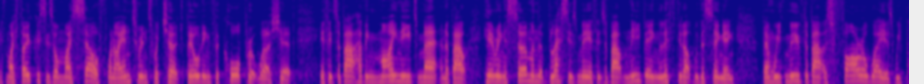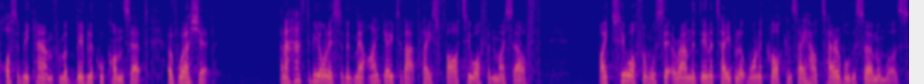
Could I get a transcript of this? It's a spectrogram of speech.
If my focus is on myself when I enter into a church building for corporate worship, if it's about having my needs met and about hearing a sermon that blesses me, if it's about me being lifted up with the singing, then we've moved about as far away as we possibly can from a biblical concept of worship. And I have to be honest and admit, I go to that place far too often myself. I too often will sit around the dinner table at one o'clock and say how terrible the sermon was,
